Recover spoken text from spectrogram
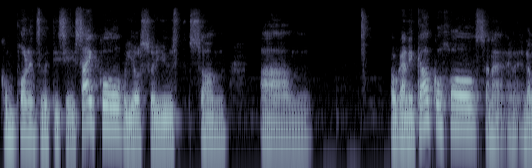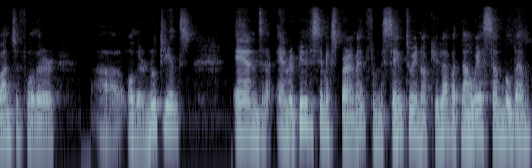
components of the TCA cycle. We also used some um, organic alcohols and a, and a, bunch of other, uh, other nutrients and, and repeated the same experiment from the same two inocula, but now we assemble them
